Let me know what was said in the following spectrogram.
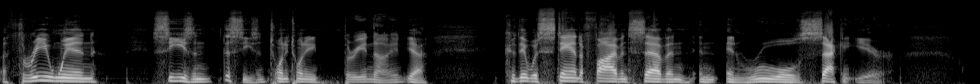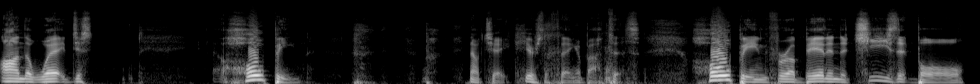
a three-win season this season, twenty twenty? Three and nine. Yeah. Could they withstand a five and seven in, in Rhule's second year on the way? Just hoping. Now, Jake, here's the thing about this: hoping for a bid in the Cheez It Bowl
